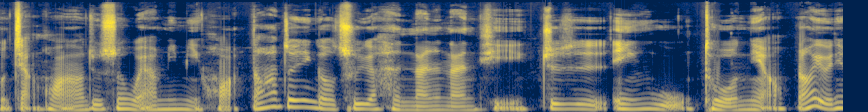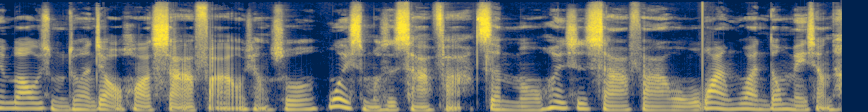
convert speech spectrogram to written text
我讲话，然后就说：“我要咪咪画。”然后他最近给我出一个很难的难题，就是鹦鹉、鸵鸟。然后有一天不知道为什么突然叫我画沙发，我想说为什么是沙发？怎么会是沙发？我万万都没想到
